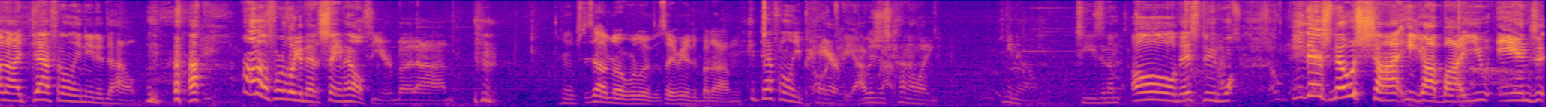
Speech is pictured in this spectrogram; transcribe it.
Oh, no, I definitely needed the help. I don't know if we're looking at the same health here, but, um, I don't know if we're looking at the same either, but um, I could definitely parry. I was just kind of like, you know, teasing him. Oh, this dude. Wa- he, there's no shot he got by you, and j-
